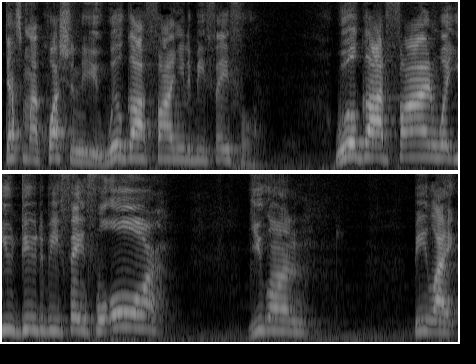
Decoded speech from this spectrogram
That's my question to you. Will God find you to be faithful? Will God find what you do to be faithful? Or you going to be like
